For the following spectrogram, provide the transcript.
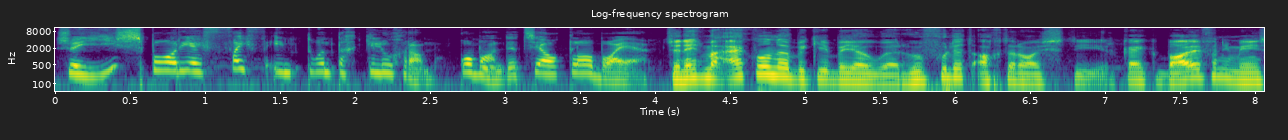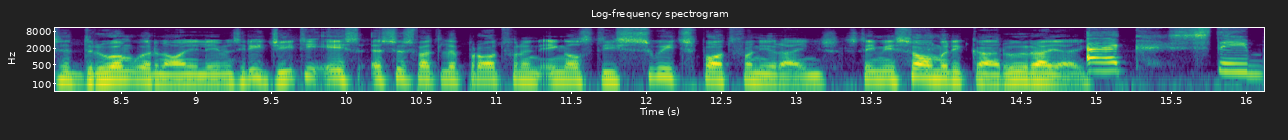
So hier spaar jy 25 kg. Kom aan, dit sê al klaar baie. So net maar ek wil nou 'n bietjie by jou hoor. Hoe voel dit agter daai stuur? Kyk, baie van die mense droom oor 911s. Hierdie GTS is soos wat hulle praat van in Engels die sweet spot van die range. Stem jy saam met die kar? Hoe ry hy? Ek stem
